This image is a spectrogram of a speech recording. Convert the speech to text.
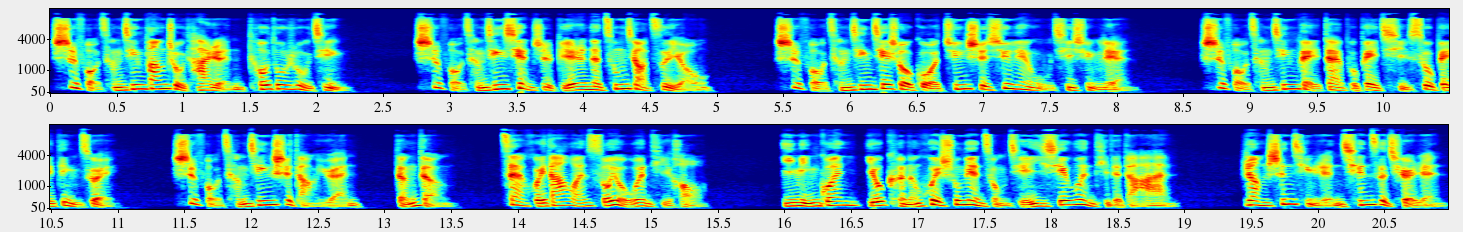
是否曾经帮助他人偷渡入境。是否曾经限制别人的宗教自由？是否曾经接受过军事训练、武器训练？是否曾经被逮捕、被起诉、被定罪？是否曾经是党员？等等。在回答完所有问题后，移民官有可能会书面总结一些问题的答案，让申请人签字确认。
